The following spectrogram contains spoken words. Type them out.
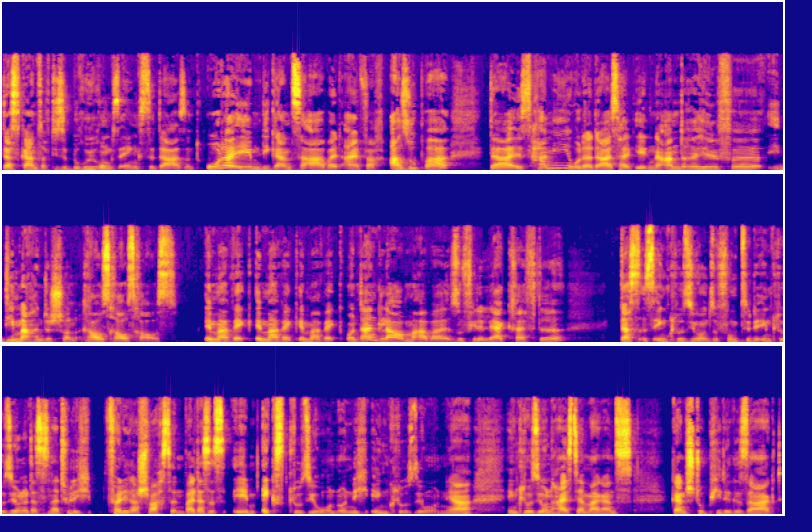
dass ganz oft diese Berührungsängste da sind. Oder eben die ganze Arbeit einfach, ah super, da ist Honey oder da ist halt irgendeine andere Hilfe, die machen das schon. Raus, raus, raus. Immer weg, immer weg, immer weg. Und dann glauben aber so viele Lehrkräfte, das ist Inklusion, so funktioniert Inklusion. Und das ist natürlich völliger Schwachsinn, weil das ist eben Exklusion und nicht Inklusion, ja. Inklusion heißt ja mal ganz, ganz stupide gesagt,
